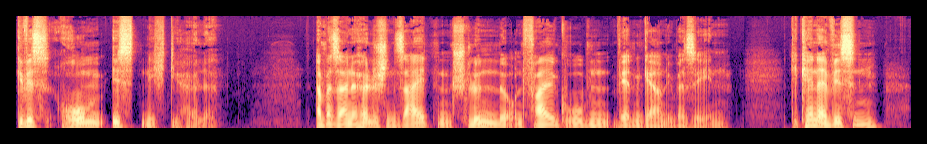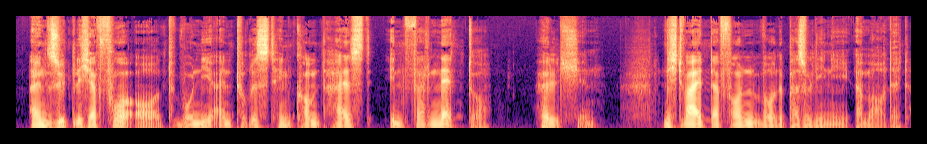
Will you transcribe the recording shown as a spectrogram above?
Gewiss, Rom ist nicht die Hölle. Aber seine höllischen Seiten, Schlünde und Fallgruben werden gern übersehen. Die Kenner wissen, ein südlicher Vorort, wo nie ein Tourist hinkommt, heißt Infernetto, Höllchen. Nicht weit davon wurde Pasolini ermordet.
